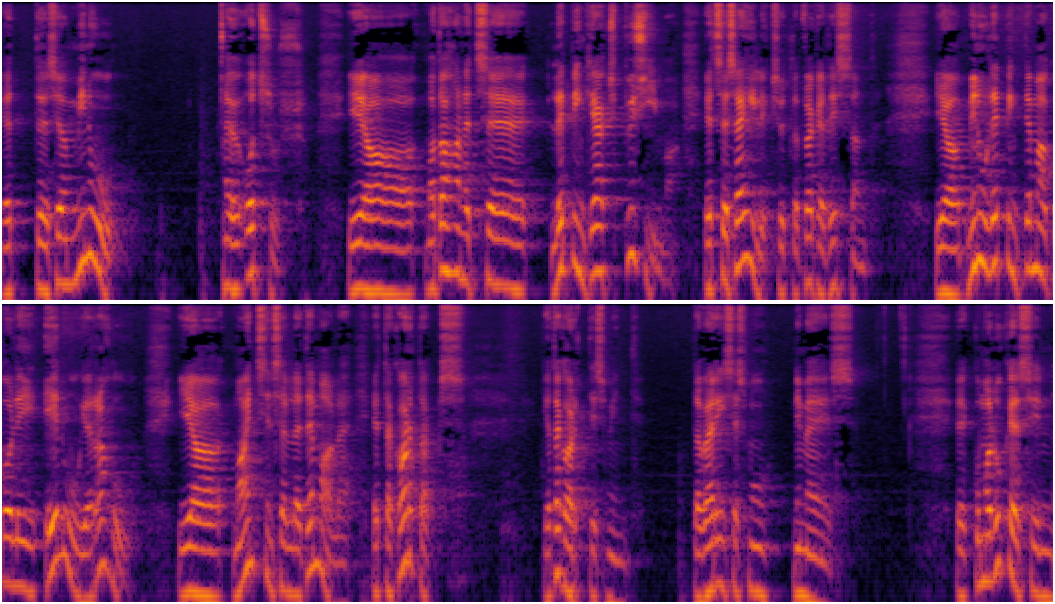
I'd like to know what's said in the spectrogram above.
et see on minu otsus ja ma tahan, et see leping jääks püsima, et see säiliks, ütleb vägede issand. ja minu leping temaga oli elu ja rahu ja ma andsin selle temale, et ta kardaks. ja ta kartis mind, ta värises mu nime ees. kui ma lugesin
